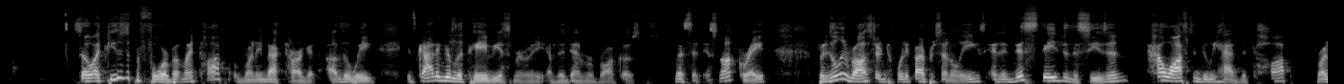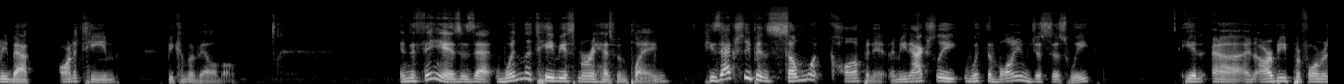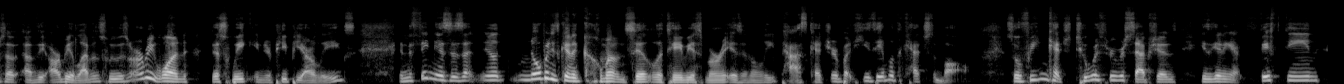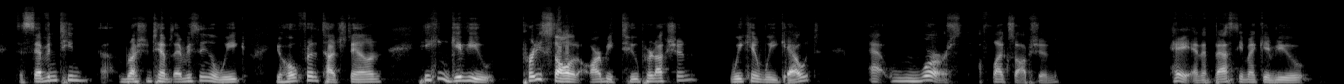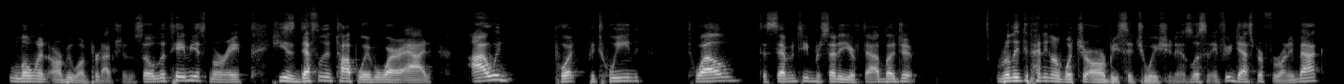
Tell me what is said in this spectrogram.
So I teased it before, but my top running back target of the week, it's got to be Latavius Murray of the Denver Broncos. Listen, it's not great, but he's only rostered in 25% of leagues. And at this stage of the season, how often do we have the top running back on a team become available. And the thing is, is that when Latavius Murray has been playing, he's actually been somewhat competent. I mean, actually, with the volume just this week, he had uh, an RB performance of, of the RB 11. So he was an RB one this week in your PPR leagues. And the thing is, is that you know nobody's going to come out and say that Latavius Murray is an elite pass catcher, but he's able to catch the ball. So if he can catch two or three receptions, he's getting at 15 to 17 uh, rush attempts every single week. You hope for the touchdown. He can give you pretty solid RB two production week in week out. At worst, a flex option. Hey, and at best, he might give you low end RB1 production. So Latavius Murray, he's definitely the top waiver wire ad. I would put between 12 to 17% of your FAAB budget, really depending on what your RB situation is. Listen, if you're desperate for running back,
